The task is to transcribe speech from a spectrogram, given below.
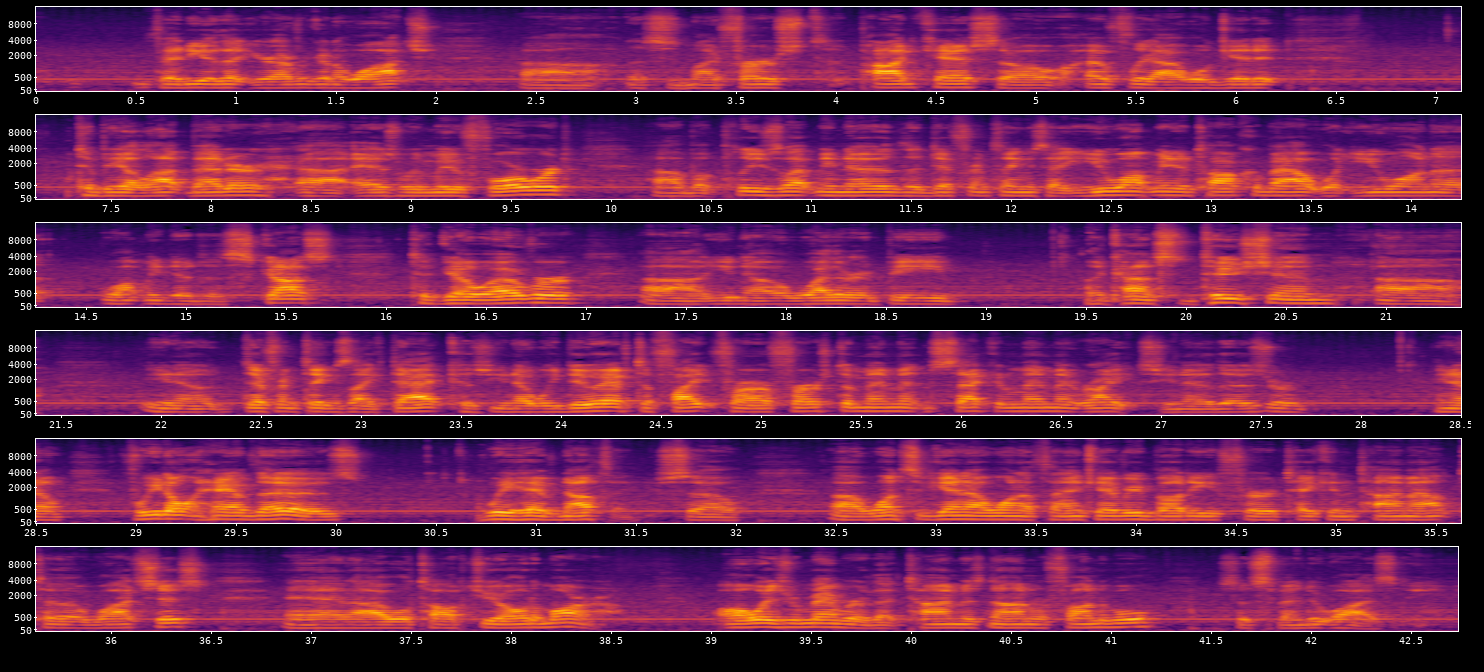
video that you're ever going to watch. Uh, this is my first podcast, so hopefully I will get it to be a lot better uh, as we move forward. Uh, but please let me know the different things that you want me to talk about, what you want to want me to discuss, to go over. Uh, you know, whether it be the Constitution, uh, you know, different things like that, because, you know, we do have to fight for our First Amendment and Second Amendment rights. You know, those are, you know, if we don't have those, we have nothing. So, uh, once again, I want to thank everybody for taking time out to watch this, and I will talk to you all tomorrow. Always remember that time is non refundable, so spend it wisely.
